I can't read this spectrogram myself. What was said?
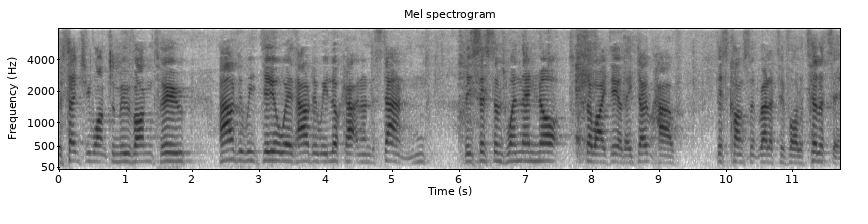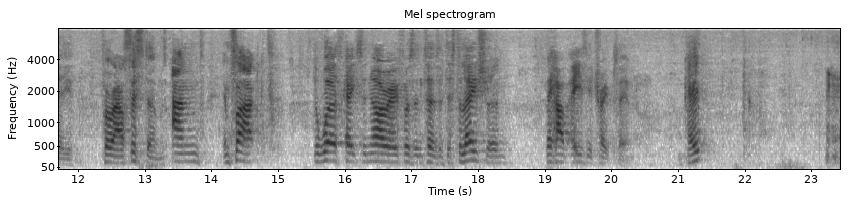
essentially want to move on to how do we deal with, how do we look at and understand these systems when they're not so ideal. They don't have this constant relative volatility for our systems. And in fact, the worst case scenario for us in terms of distillation, they have azeotropes in. Okay?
